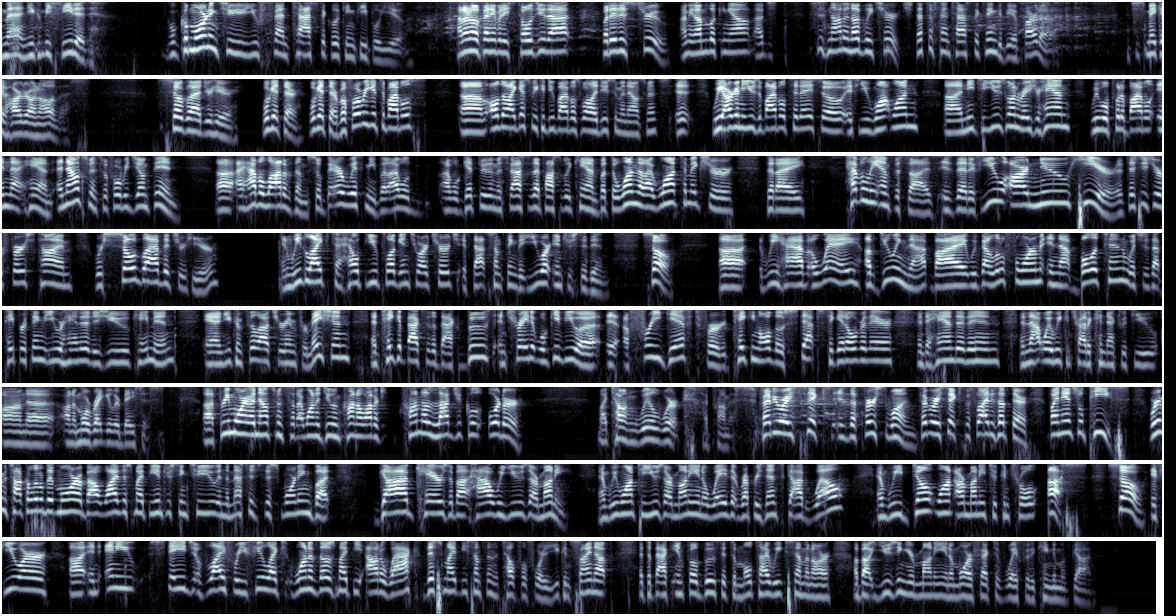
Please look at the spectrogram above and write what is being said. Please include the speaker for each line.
Speaker 1: Amen. You can be seated. Well, good morning to you, you fantastic looking people, you. I don't know if anybody's told you that, but it is true. I mean, I'm looking out. I just, this is not an ugly church. That's a fantastic thing to be a part of. Just make it harder on all of us. So glad you're here. We'll get there. We'll get there. Before we get to Bibles, um, although I guess we could do Bibles while I do some announcements. It, we are going to use a Bible today, so if you want one, uh, need to use one, raise your hand. We will put a Bible in that hand. Announcements before we jump in. Uh, I have a lot of them, so bear with me, but I will, I will get through them as fast as I possibly can. But the one that I want to make sure that I heavily emphasize is that if you are new here, if this is your first time, we're so glad that you're here. And we'd like to help you plug into our church if that's something that you are interested in. So, uh, we have a way of doing that by we've got a little form in that bulletin which is that paper thing that you were handed as you came in. And you can fill out your information and take it back to the back booth and trade it. We'll give you a, a free gift for taking all those steps to get over there and to hand it in. And that way we can try to connect with you on a, on a more regular basis uh, three more announcements that i want to do in chronolog- chronological order my tongue will work, I promise. February 6th is the first one. February 6th, the slide is up there. Financial peace. We're going to talk a little bit more about why this might be interesting to you in the message this morning, but God cares about how we use our money. And we want to use our money in a way that represents God well, and we don't want our money to control us. So, if you are uh, in any stage of life where you feel like one of those might be out of whack, this might be something that's helpful for you. You can sign up at the back info booth. It's a multi week seminar about using your money in a more effective way for the kingdom of God.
